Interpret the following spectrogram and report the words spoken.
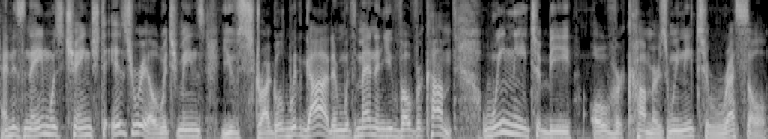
and his name was changed to Israel, which means you've struggled with God and with men and you've overcome. We need to be overcomers. We need to wrestle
